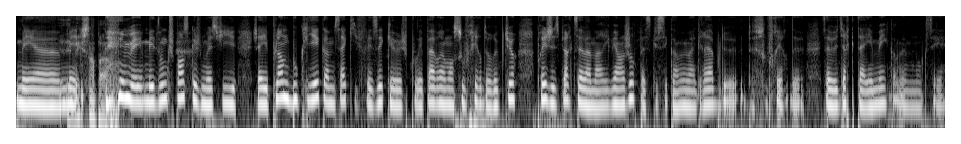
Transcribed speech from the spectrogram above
mais euh, mais, mecs sympas. mais mais donc je pense que je me suis j'avais plein de boucliers comme ça qui faisaient que je pouvais pas vraiment souffrir de rupture. Après j'espère que ça va m'arriver un jour parce que c'est quand même agréable de, de souffrir de ça veut dire que t'as aimé quand même donc c'est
